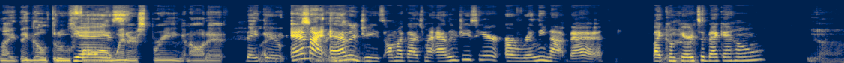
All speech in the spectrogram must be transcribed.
Like they go through Yes. fall, winter, spring, and all that. They Like, do. And my amazing. allergies, oh my gosh, my allergies here are really not bad. Like Yeah. compared to back at home, Yeah,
